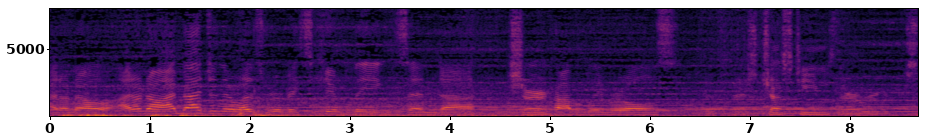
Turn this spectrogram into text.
I don't know. I don't know. I imagine there was Rubik's cube leagues and uh. Sure. probably rules. There's, there's chess teams. There are Rubik's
